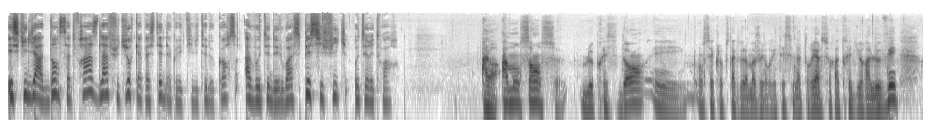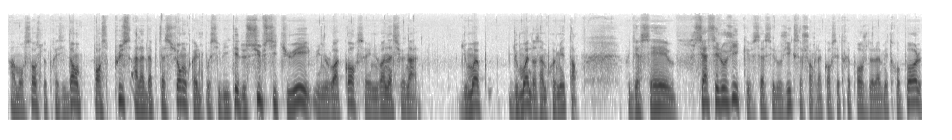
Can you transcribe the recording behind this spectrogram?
Est-ce qu'il y a dans cette phrase la future capacité de la collectivité de Corse à voter des lois spécifiques au territoire? Alors, à mon sens, le président, et on sait que l'obstacle de la majorité sénatoriale sera très dur à lever, à mon sens, le président pense plus à l'adaptation qu'à une possibilité de substituer une loi corse à une loi nationale, du moins, du moins dans un premier temps. Je veux dire, c'est, assez logique, c'est assez logique, sachant que la Corse est très proche de la métropole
